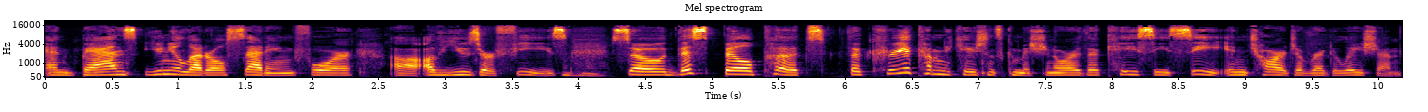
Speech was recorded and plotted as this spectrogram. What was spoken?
and bans unilateral setting for uh, of user fees. So this bill puts the Korea Communications Commission or the KCC in charge of regulation.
